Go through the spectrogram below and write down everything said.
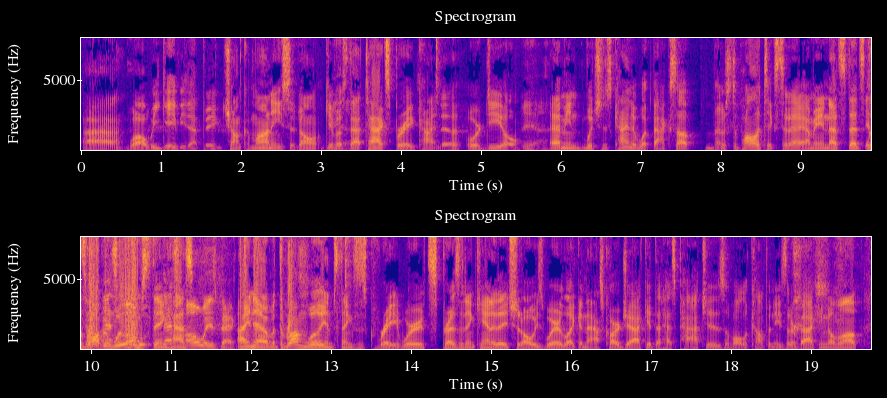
uh, well, we gave you that big chunk of money, so don't give us that tax break kind of ordeal. Yeah. I mean, which is kind of what backs up most of politics today. I mean, that's that's the It's Robin that's Williams thing has. always backed I know, but the Robin Williams things is great, where it's president candidates should always wear like a NASCAR jacket that has patches of all the companies that are backing them up.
